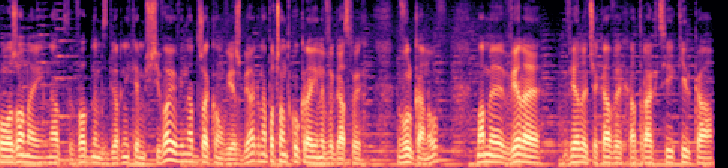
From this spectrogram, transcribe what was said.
położonej nad wodnym zbiornikiem Mściwojów i nad rzeką Wierzbiak, na początku krainy wygasłych wulkanów. Mamy wiele, wiele ciekawych atrakcji, kilka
